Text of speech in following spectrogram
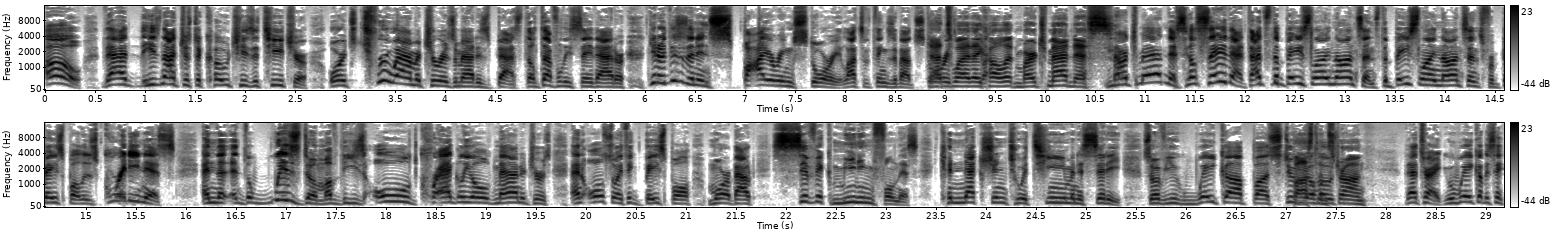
oh, that he's not just a coach, he's a teacher, or it's true amateurism at his best. They'll definitely say that, or, you know, this is an inspiring story. Lots of things about stories. That's why they call it March Madness. March Madness. He'll say that. That's the baseline nonsense. The baseline nonsense for baseball is grittiness and the, and the wisdom of these old, craggly old managers. And also, I think baseball more about civic meaningfulness, connection to a team in a city. So if you wake up uh, studio Boston host, Strong. That's right. You wake up and say,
